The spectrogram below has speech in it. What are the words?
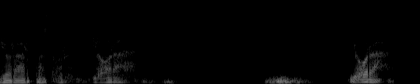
Llorar, pastor. Llora. Llora.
